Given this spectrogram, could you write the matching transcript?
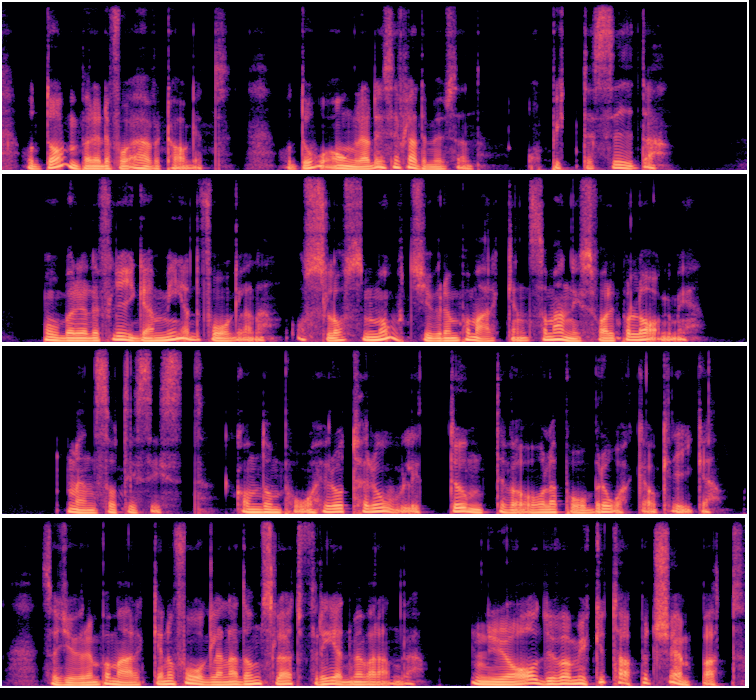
och de började få övertaget. Och då ångrade sig fladdermusen och bytte sida. Och började flyga med fåglarna och slåss mot djuren på marken som han nyss varit på lag med. Men så till sist kom de på hur otroligt dumt det var att hålla på och bråka och kriga. Så djuren på marken och fåglarna de slöt fred med varandra. Ja, det var mycket tappert kämpat,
